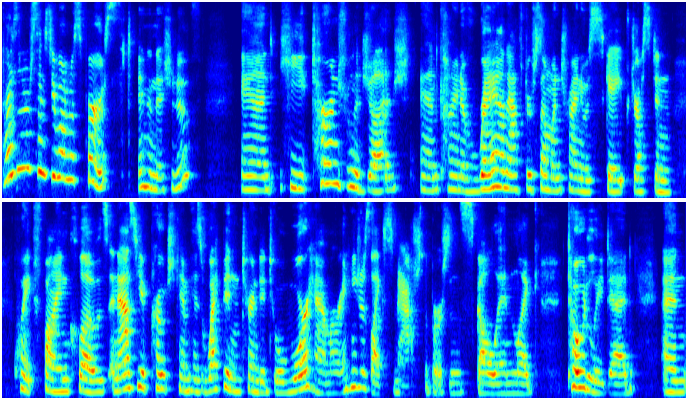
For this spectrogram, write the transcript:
Prisoner 61 was first in initiative. And he turned from the judge and kind of ran after someone trying to escape dressed in quite fine clothes. And as he approached him, his weapon turned into a warhammer and he just like smashed the person's skull in, like totally dead. And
